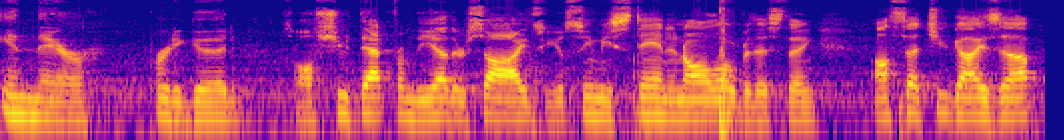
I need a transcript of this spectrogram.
in there pretty good. So I'll shoot that from the other side. So you'll see me standing all over this thing. I'll set you guys up,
